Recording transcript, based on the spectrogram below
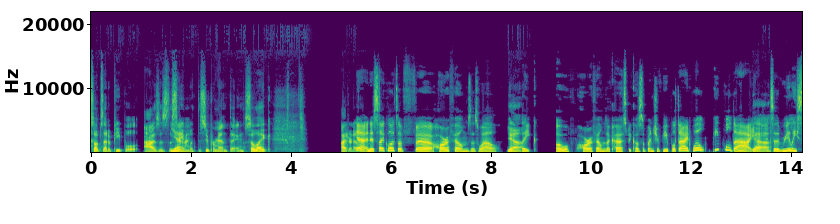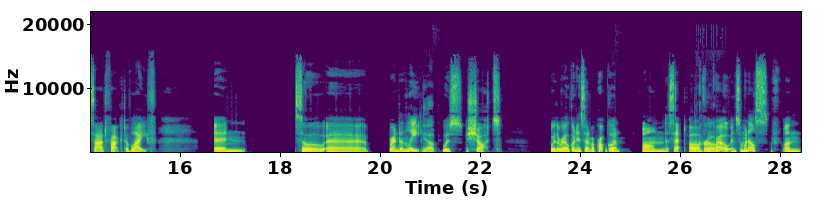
subset of people as is the Yeah. same with the superman thing so like i don't know yeah, and it's like loads of uh, horror films as well. yeah Like, oh, horror films are cursed because a bunch of people died. Well, people die. Yeah. It's a really sad fact of life. And so, uh, Brandon Lee yep was shot with a real gun instead of a prop gun on the set of The Crow. Crow. and someone else on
